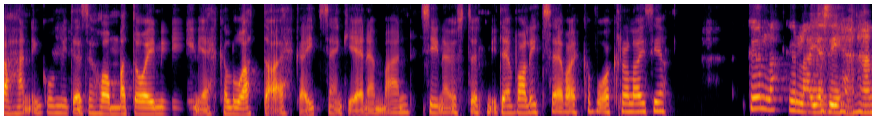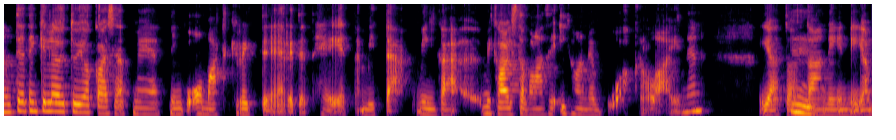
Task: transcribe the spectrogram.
vähän niin kuin miten se homma toimii, niin ehkä luottaa ehkä itseenkin enemmän siinä just, että miten valitsee vaikka vuokralaisia. Kyllä, kyllä. Ja siihenhän tietenkin löytyy jokaiselta meidän niin kuin omat kriteerit, että hei, että mitä, minkä, mikä olisi tavallaan se ihanne vuokralainen ja, tota, mm. niin, ja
